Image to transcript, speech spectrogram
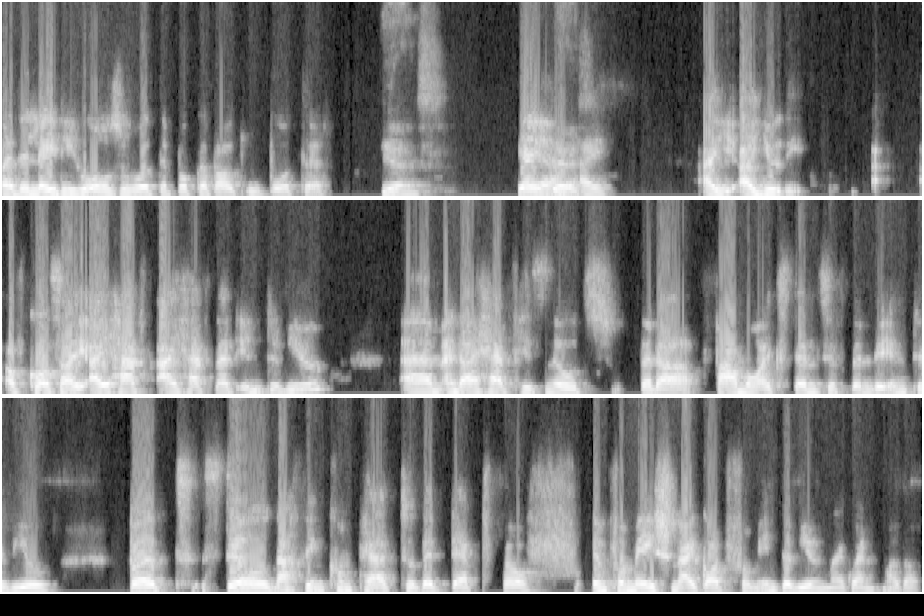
by the lady who also wrote the book about U-Boote. Yes. Yeah, yeah. Yes. I I, I you, of course, I, I have I have that interview, um, and I have his notes that are far more extensive than the interview, but still nothing compared to the depth of information I got from interviewing my grandmother.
